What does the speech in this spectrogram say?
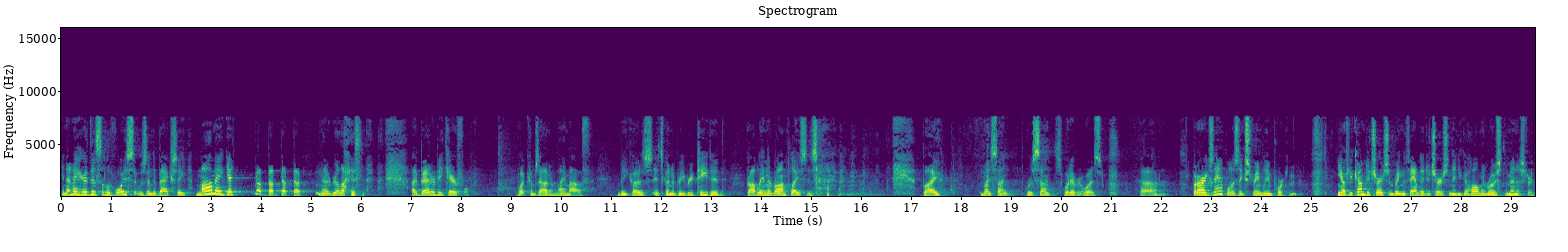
And then I heard this little voice that was in the back seat, Mommy, get up, up, up, up. And I realized I better be careful what comes out of my mouth because it's going to be repeated, probably in the wrong places, by my son or sons, whatever it was. Um, but our example is extremely important. You know, if you come to church and bring the family to church and then you go home and roast the minister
